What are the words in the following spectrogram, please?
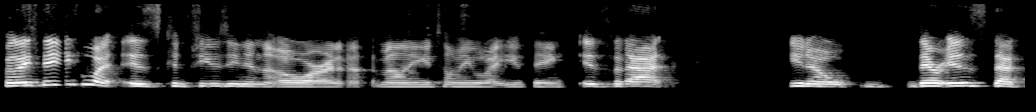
But I think what is confusing in the OR, and uh, Melanie, you tell me what you think, is that, you know, there is that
